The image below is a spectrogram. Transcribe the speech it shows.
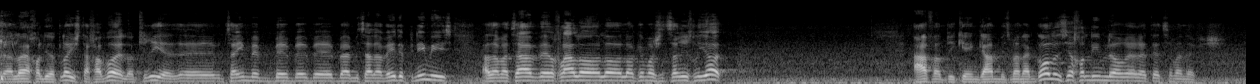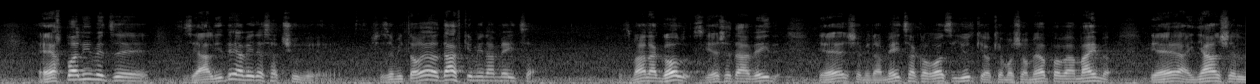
זה לא יכול להיות לא השתחווה, לא קריאה, זה נמצאים במצד אבי פנימיס, אז המצב בכלל לא, לא, לא כמו שצריך להיות. אף על פי כן גם בזמן הגולוס יכולים לעורר את עצם הנפש. איך פועלים את זה? זה על ידי אבי דסת תשובה, שזה מתעורר דווקא מן המיצר. בזמן הגולוס יש את האביידה, יש מן המיצה קורוסי יודקי, או כמו שאומר פה במיימר, העניין של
